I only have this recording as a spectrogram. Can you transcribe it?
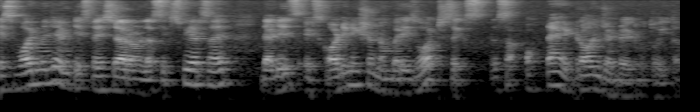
एस वॉइड म्हणजे एमटी स्पेसच्या राऊंडला सिक्स स्पियर्स आहेत. That is its coordination number is what six तसा ऑक्टाहायड्रॉन जनरेट होतो इथं.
